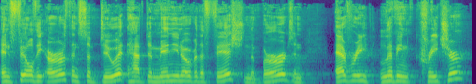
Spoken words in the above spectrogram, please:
and fill the earth and subdue it, have dominion over the fish and the birds and every living creature.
